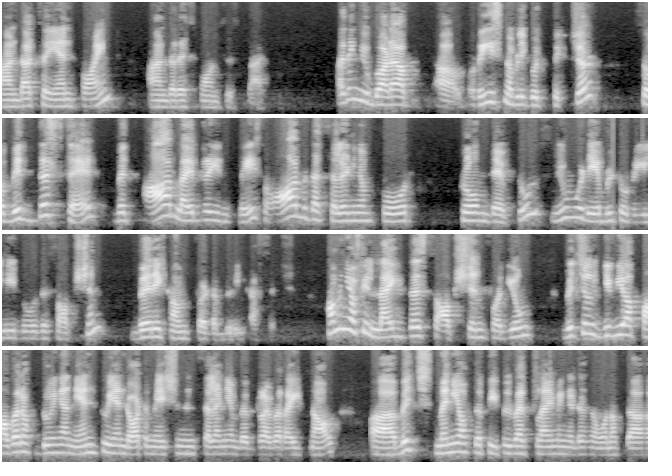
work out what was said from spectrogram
and that's the endpoint and the response is back. I think you've got a, a reasonably good picture. So with this said, with our library in place or with the Selenium 4 Chrome Dev tools, you would be able to really do this option very comfortably as such. How many of you like this option for you, which will give you a power of doing an end-to-end -end automation in Selenium WebDriver right now? uh, which many of the people were claiming it is one of the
